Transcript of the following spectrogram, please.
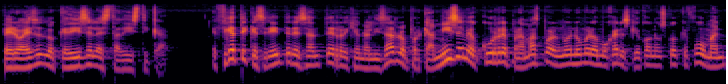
pero eso es lo que dice la estadística. Fíjate que sería interesante regionalizarlo, porque a mí se me ocurre, nada más por el número de mujeres que yo conozco que fuman,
